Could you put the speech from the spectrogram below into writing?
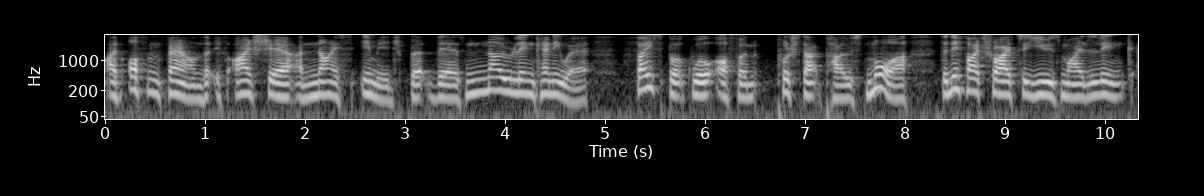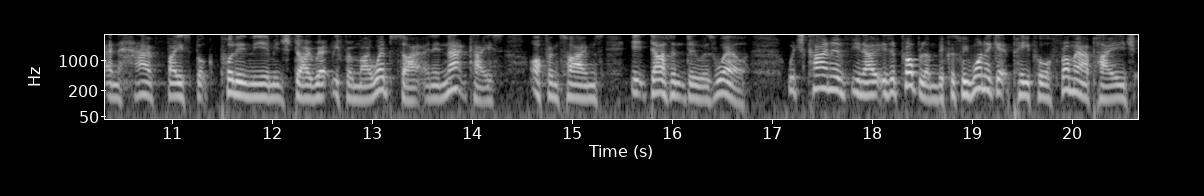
I've often found that if I share a nice image, but there's no link anywhere, Facebook will often push that post more than if I try to use my link and have Facebook pull in the image directly from my website. And in that case, oftentimes it doesn't do as well, which kind of, you know, is a problem because we want to get people from our page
